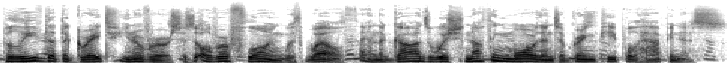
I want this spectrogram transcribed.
Believe that the great universe is overflowing with wealth, and the gods wish nothing more than to bring people happiness.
